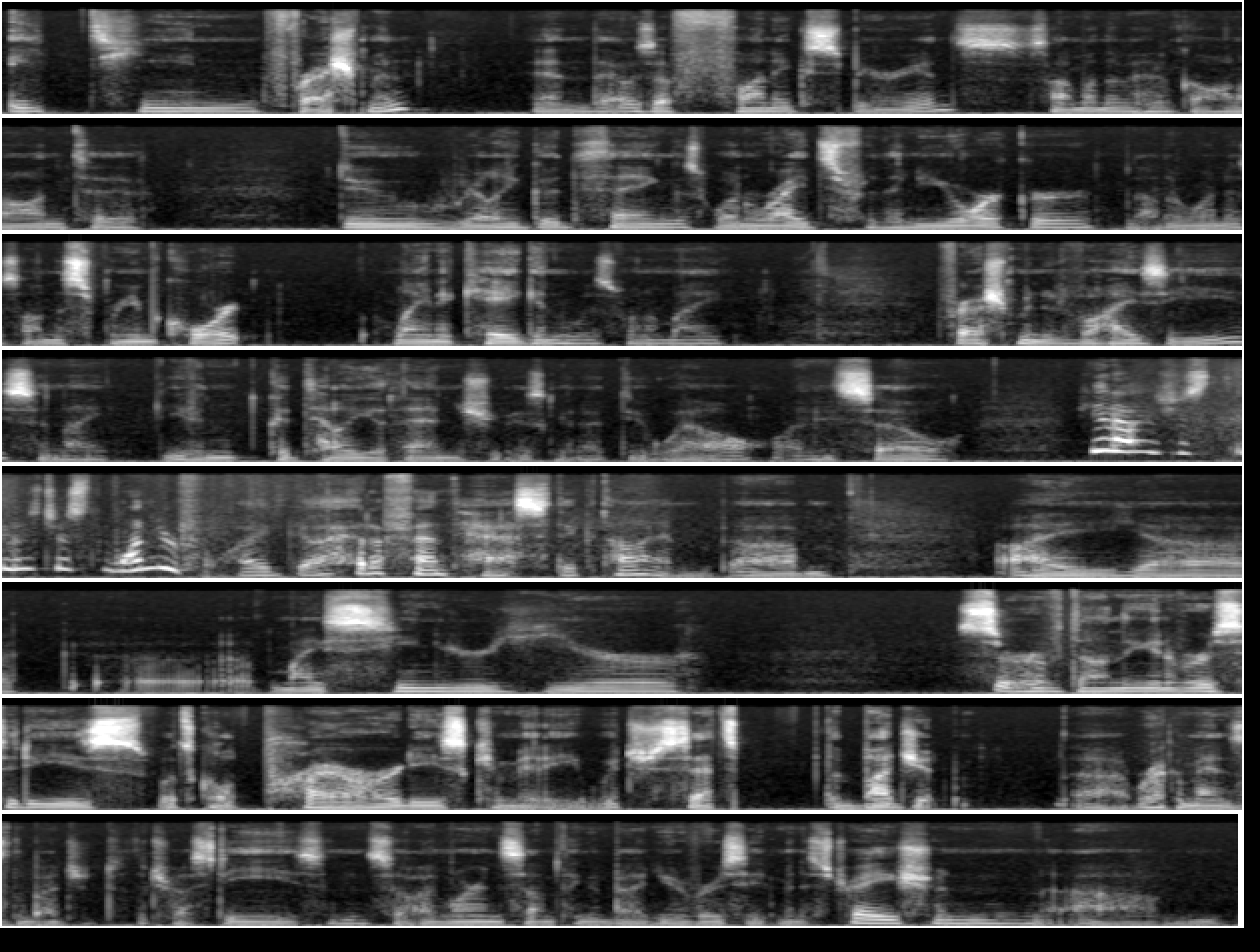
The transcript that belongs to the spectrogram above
18 freshmen, and that was a fun experience. Some of them have gone on to do really good things. One writes for the New Yorker, another one is on the Supreme Court. Elena Kagan was one of my freshman advisees, and I even could tell you then she was going to do well. And so, you know, it was just it was just wonderful. I, I had a fantastic time. Um, I uh, uh, my senior year served on the university's what's called priorities committee, which sets the budget, uh, recommends the budget to the trustees, and so I learned something about university administration. Um,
